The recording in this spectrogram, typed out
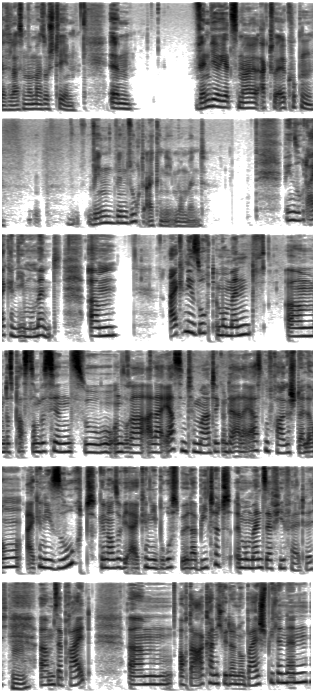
Das lassen wir mal so stehen. Ähm, wenn wir jetzt mal aktuell gucken, wen, wen sucht Icony im Moment? Wen sucht Icony im Moment? Ähm, Icony sucht im Moment ähm, das passt so ein bisschen zu unserer allerersten Thematik und der allerersten Fragestellung. Icony sucht, genauso wie Icony Berufsbilder bietet, im Moment sehr vielfältig, mhm. ähm, sehr breit. Ähm, auch da kann ich wieder nur Beispiele nennen.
